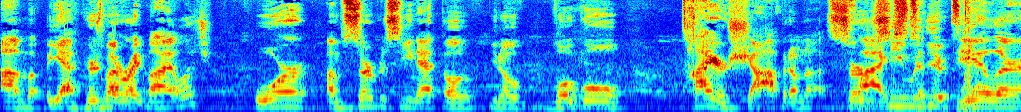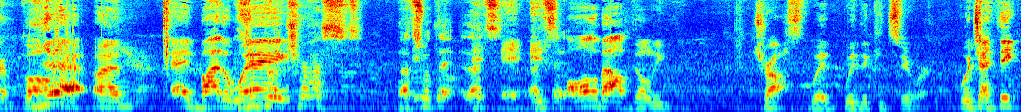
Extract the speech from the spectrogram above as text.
um, yeah, here's my right mileage, or I'm servicing at the you know local tire shop, and I'm not servicing with the you. dealer. Boom. Yeah, and and by the way, trust. That's what they. That's, it- that's it's it. all about building trust with with the consumer, which I think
